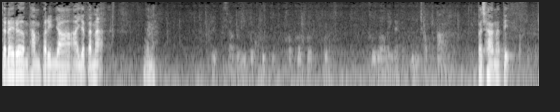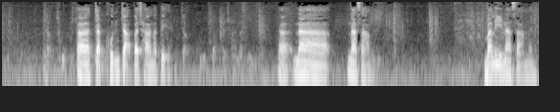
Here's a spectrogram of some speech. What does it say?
จะได้เริ่มทำปริญญาอายตนะเนี่ยนะภาษาบาลีเขาพูดเขาเขาเขาเขาเขาว่าไงไงครับรู้ฉับตาประชานติจักชุจักคุณจะประชานติจักคุณจะประชานติ หน้าหน้าสามบาลีหน้าสามนี่นะ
